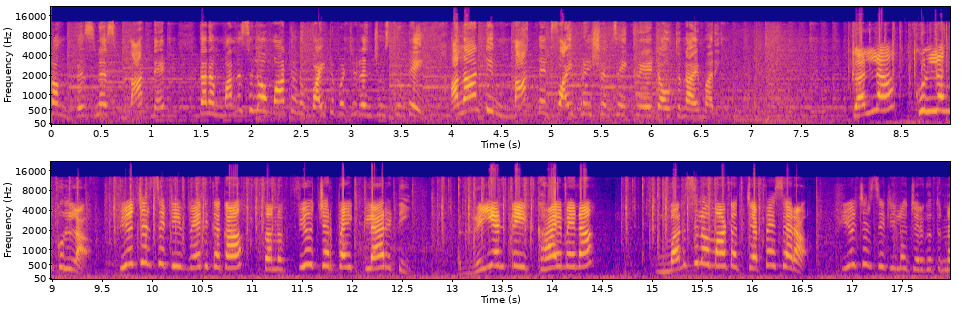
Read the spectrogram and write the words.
కమ్ బిజినెస్ మ్యాగ్నెట్ తన మనసులో మాటను బయటపెట్టడం చూస్తుంటే అలాంటి మ్యాగ్నెట్ వైబ్రేషన్స్ క్రియేట్ అవుతున్నాయి మరి. గల్లా కుల్లం కుల్లా. ఫ్యూచర్ సిటీ వేదికగా తన ఫ్యూచర్ పై క్లారిటీ. రీఎంట్రీ ఖాయమేనా? మనసులో మాట చెప్పేశారా? ఫ్యూచర్ సిటీలో జరుగుతున్న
